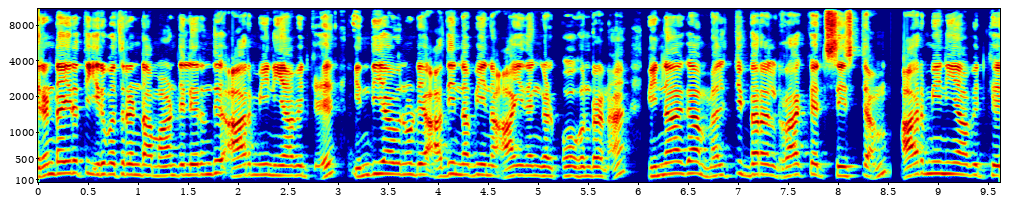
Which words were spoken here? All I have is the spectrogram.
இரண்டாயிரத்தி இருபத்தி ரெண்டாம் ஆண்டிலிருந்து ஆர்மீனியாவிற்கு இந்தியாவினுடைய அதிநவீன ஆயுதங்கள் போகின்றன. Pinaka multi barrel rocket system ஆர்மீனியாவிற்கு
